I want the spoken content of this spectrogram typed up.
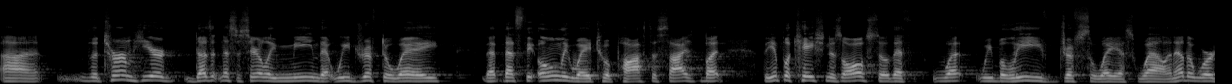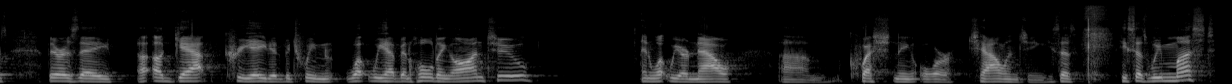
uh, the term here doesn't necessarily mean that we drift away, that that's the only way to apostatize, but the implication is also that what we believe drifts away as well. In other words, there is a, a gap created between what we have been holding on to and what we are now um, questioning or challenging. He says, he says, we must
